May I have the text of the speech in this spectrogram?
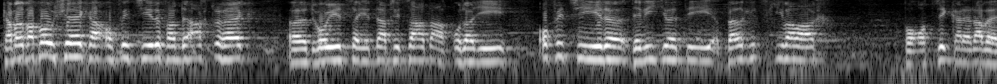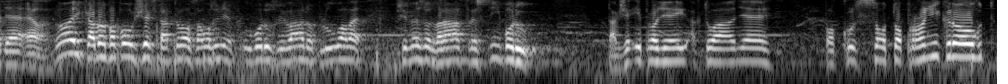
Kamil Papoušek a oficír van de Achterhek, eh, dvojice 31. v pořadí, oficír, devítiletý belgický valach, po otci Karena VDL. No a i Kamil Papoušek startoval samozřejmě v úvodu s Vivano Blue, ale přivezl 12 trestních bodů. Takže i pro něj aktuálně pokus o to proniknout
